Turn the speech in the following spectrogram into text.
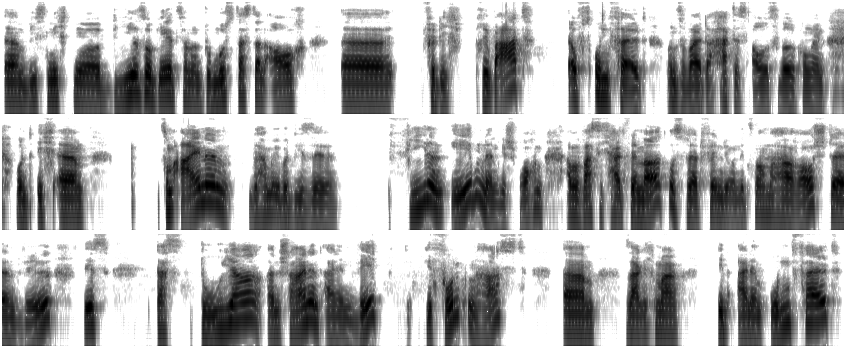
äh, wie es nicht nur dir so geht, sondern du musst das dann auch äh, für dich privat aufs Umfeld und so weiter hat es Auswirkungen. Und ich ähm, zum einen, wir haben über diese vielen Ebenen gesprochen, aber was ich halt bemerkenswert finde und jetzt nochmal herausstellen will, ist, dass du ja anscheinend einen Weg gefunden hast, ähm, sage ich mal, in einem Umfeld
